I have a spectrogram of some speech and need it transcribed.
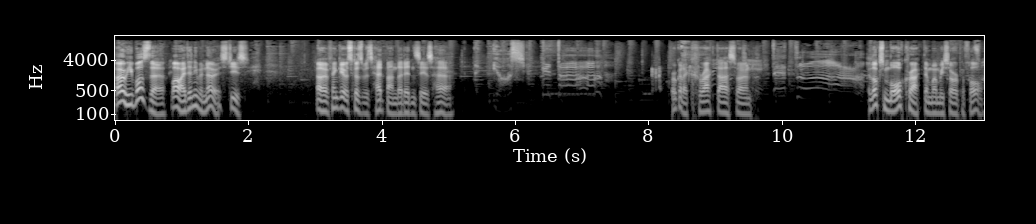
oh, he was there. Wow, I didn't even notice. Jeez. Oh, I think it was because of his headband. I didn't see his hair. We're got a cracked ass phone. It looks more cracked than when we saw it before.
